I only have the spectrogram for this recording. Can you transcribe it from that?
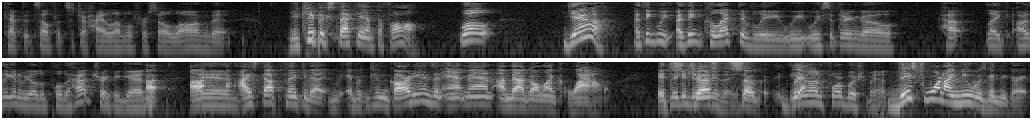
kept itself at such a high level for so long that You keep expecting them to fall. Well, yeah, I think we I think collectively we, we sit there and go, how like are they going to be able to pull the hat trick again? I, I, I stopped thinking that between Guardians and Ant Man. I'm now going like, wow, it's just so. Bring yeah. on Four Bushman. This one I knew was going to be great.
